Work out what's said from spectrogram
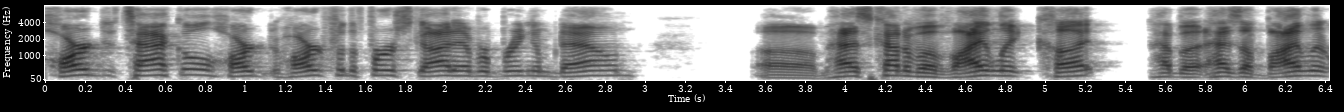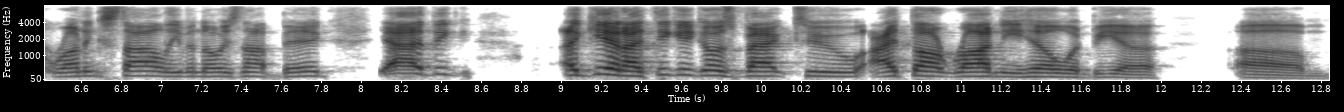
hard to tackle. Hard hard for the first guy to ever bring him down. Um, has kind of a violent cut. Have a has a violent running style, even though he's not big. Yeah, I think again, I think it goes back to I thought Rodney Hill would be a um,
